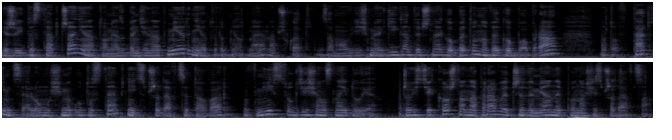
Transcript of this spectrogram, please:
Jeżeli dostarczenie natomiast będzie nadmiernie utrudnione, na przykład zamówiliśmy gigantycznego betonowego bobra, no to w takim celu musimy udostępnić sprzedawcy towar w miejscu, gdzie się on znajduje. Oczywiście koszta naprawy czy wymiany ponosi sprzedawca.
